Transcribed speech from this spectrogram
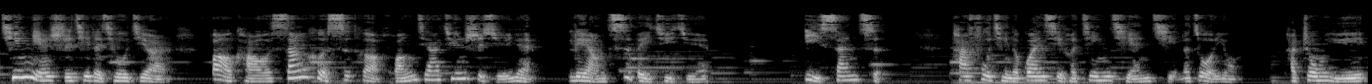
青年时期的丘吉尔报考桑赫斯特皇家军事学院两次被拒绝，第三次，他父亲的关系和金钱起了作用，他终于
